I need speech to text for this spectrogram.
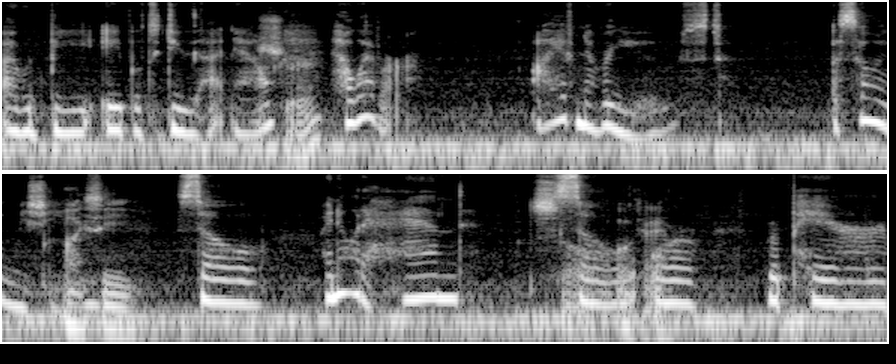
I would be able to do that now. Sure. However, I have never used a sewing machine. I see. So I know how to hand Sew, sew okay. or repair a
